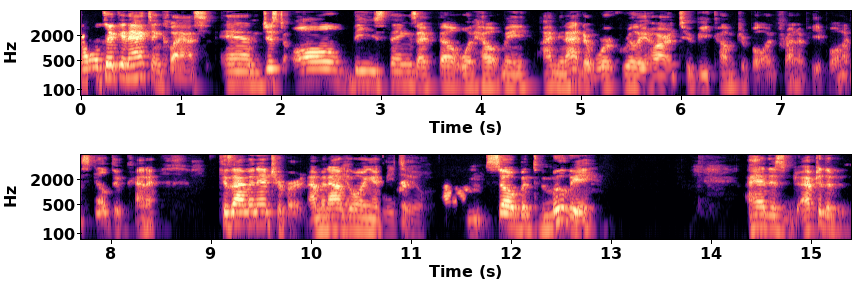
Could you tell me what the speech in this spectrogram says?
And I took an acting class, and just all these things I felt would help me. I mean, I had to work really hard to be comfortable in front of people, and I still do kind of because I'm an introvert. I'm an outgoing yep, introvert. Me too. um, so, but the movie, I had this after the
